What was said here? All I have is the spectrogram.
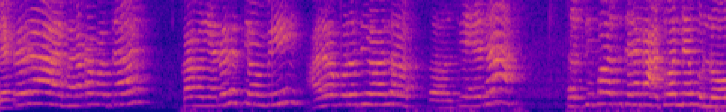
भेटलं नाही मला काय बोलताय? का येणार आहेत तेव्हा मी अरे बोलत दिवस ते हे ना थर्टी पास त्याला काय आठवण नाही बोललो.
